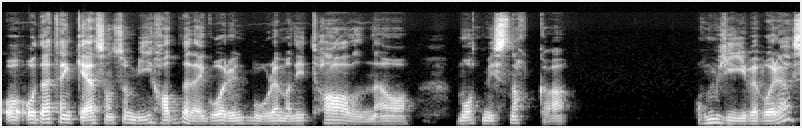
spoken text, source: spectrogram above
Og, og det tenker jeg sånn som vi hadde det i går rundt bordet med de talene og måten vi snakka om livet vårt.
